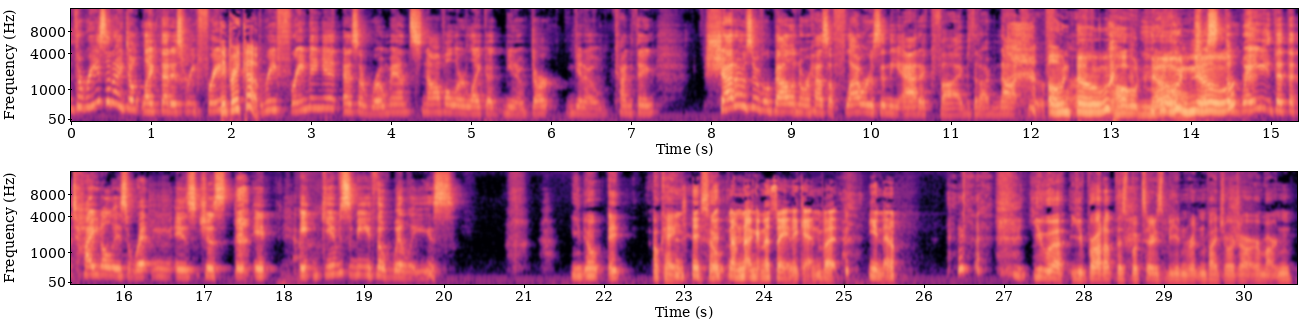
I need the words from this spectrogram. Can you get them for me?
the reason I don't like that is reframe They break up. reframing it as a romance novel or like a you know dark you know kind of thing. Shadows over Balinor has a flowers in the attic vibe that I'm not here for. Oh no. Oh no. Oh, no. Just the way that the title is written is just it it, it gives me the willies. You know, it okay, so I'm not gonna say it again, but you know. you uh you brought up this book series being written by George R. R. Martin.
